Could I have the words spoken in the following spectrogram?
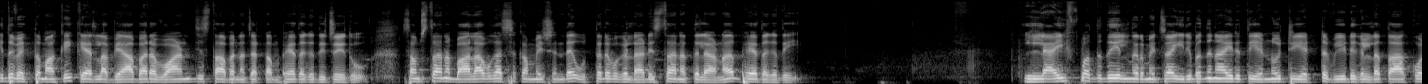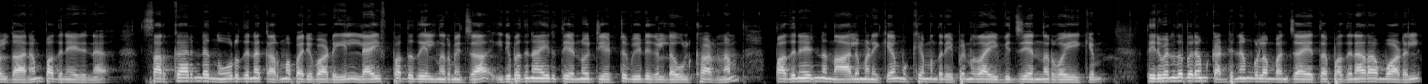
ഇത് വ്യക്തമാക്കി കേരള വ്യാപാര വാണിജ്യ സ്ഥാപന ചട്ടം ഭേദഗതി ചെയ്തു. സംസ്ഥാന ബാലാവകാശ കമ്മീഷന്റെ ഉത്തരവുകളുടെ അടിസ്ഥാനത്തിലാണ് ഭേദഗതി. ലൈഫ് പദ്ധതിയിൽ നിർമ്മിച്ച ഇരുപതിനായിരത്തി എണ്ണൂറ്റി എട്ട് വീടുകളുടെ താക്കോൽ ദാനം പതിനേഴിന്. സർക്കാരിന്റെ നൂറുദിന കർമ്മ പരിപാടിയിൽ ലൈഫ് പദ്ധതിയിൽ നിർമ്മിച്ച ഇരുപതിനായിരത്തി എണ്ണൂറ്റി എട്ട് വീടുകളുടെ ഉദ്ഘാടനം പതിനേഴിന് നാല് മണിക്ക് മുഖ്യമന്ത്രി പിണറായി വിജയൻ നിർവഹിക്കും. തിരുവനന്തപുരം കഠിനംകുളം പഞ്ചായത്ത് പതിനാറാം വാർഡിൽ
